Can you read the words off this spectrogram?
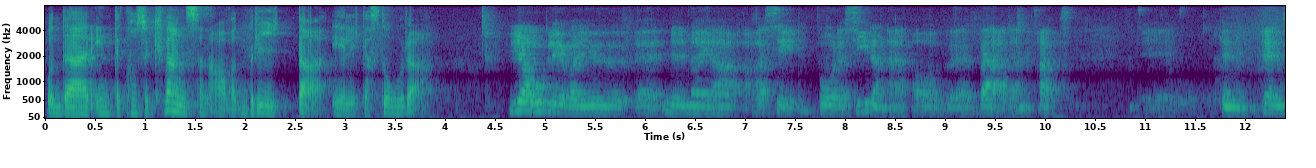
och där inte konsekvenserna av att bryta är lika stora. Jag upplever ju eh, nu när jag har sett båda sidorna av eh, världen att eh, den, den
